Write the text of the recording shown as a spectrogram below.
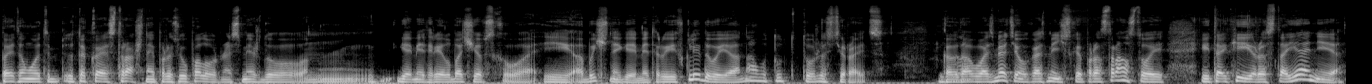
Поэтому это такая страшная противоположность между геометрией Лобачевского и обычной геометрией Евклидовой, и она вот тут тоже стирается. Да. Когда вы возьмете космическое пространство и, и такие расстояния,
